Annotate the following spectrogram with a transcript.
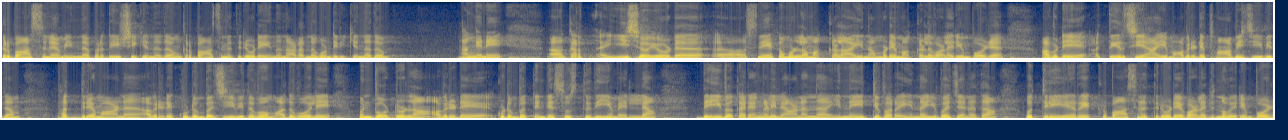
കൃപാസനം ഇന്ന് പ്രതീക്ഷിക്കുന്നതും കൃപാസനത്തിലൂടെ ഇന്ന് നടന്നുകൊണ്ടിരിക്കുന്നതും. അങ്ങനെ ഈശോയോട് സ്നേഹമുള്ള മക്കളായി നമ്മുടെ മക്കൾ വളരുമ്പോൾ അവിടെ തീർച്ചയായും അവരുടെ ഭാവി ജീവിതം ഭദ്രമാണ് അവരുടെ കുടുംബജീവിതവും അതുപോലെ മുൻപോട്ടുള്ള അവരുടെ കുടുംബത്തിന്റെ സുസ്ഥിതിയും എല്ലാം ദൈവകരങ്ങളിലാണെന്ന് ഇന്ന് ഏറ്റുപറയുന്ന യുവജനത ഒത്തിരിയേറെ കൃപാസനത്തിലൂടെ വളർന്നു വരുമ്പോൾ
